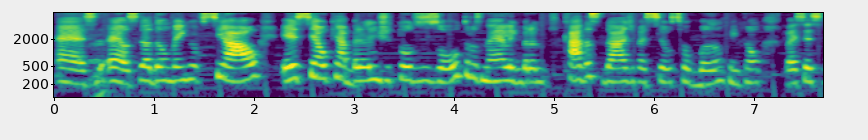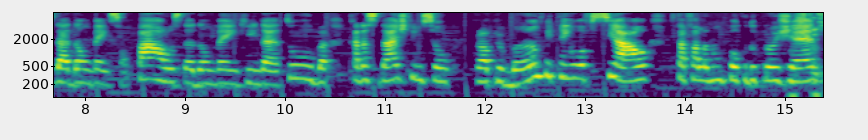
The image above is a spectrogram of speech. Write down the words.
É, ci- é, o Cidadão Bank Oficial. Esse é o que abrange todos os outros, né? Lembrando que cada cidade vai ser o seu banco. Então, vai ser Cidadão Bank São Paulo, Cidadão Bank Indaiatuba. Cada cidade tem o seu próprio banco e tem o oficial, que está falando um pouco do projeto.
